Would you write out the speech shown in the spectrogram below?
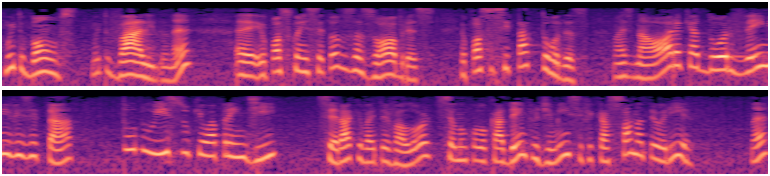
muito bons, muito válido, né? É, eu posso conhecer todas as obras, eu posso citar todas, mas na hora que a dor vem me visitar, tudo isso que eu aprendi, será que vai ter valor se eu não colocar dentro de mim, se ficar só na teoria? Né?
